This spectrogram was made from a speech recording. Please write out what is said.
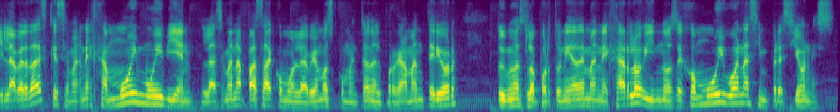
Y la verdad es que se maneja muy, muy bien. La semana pasada, como le habíamos comentado en el programa anterior, tuvimos la oportunidad de manejarlo y nos dejó muy buenas impresiones.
